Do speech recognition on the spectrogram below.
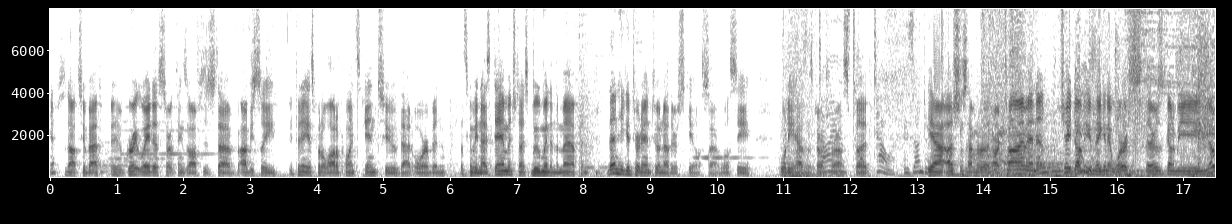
Yeah, so not too bad. A great way to start things off is uh, obviously Infinity has put a lot of points into that orb, and that's going to be nice damage, nice movement in the map, and then he could turn it into another steal. So we'll see what he has in store for us. But yeah, us just having a really hard time, and then JW making it worse. There's going to be no,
